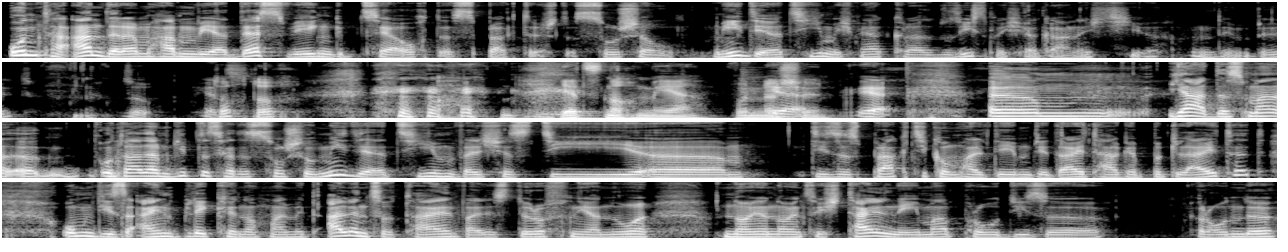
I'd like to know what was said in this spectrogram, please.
unter anderem haben wir ja deswegen, gibt es ja auch das praktisch das Social Media Team. Ich merke gerade, du siehst mich ja gar nicht hier in dem Bild. So, jetzt. Doch, doch. Oh, jetzt noch mehr. Wunderschön. Ja, ja. Ähm, ja das mal, äh, unter anderem gibt es ja das Social Media Team, welches die äh, dieses Praktikum halt eben die drei Tage begleitet, um diese Einblicke nochmal mit allen zu teilen, weil es dürfen ja nur 99 Teilnehmer pro diese Runde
